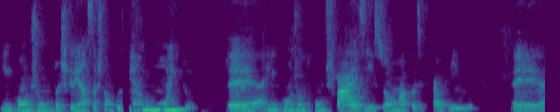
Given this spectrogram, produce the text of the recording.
em conjunto. As crianças estão cozinhando muito é, em conjunto com os pais e isso é uma coisa que está vindo. É,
